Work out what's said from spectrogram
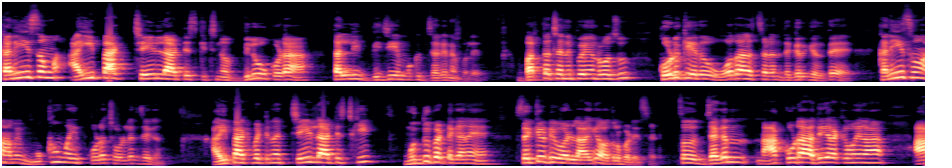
కనీసం ఐపాక్ చైల్డ్ ఆర్టిస్ట్కి ఇచ్చిన విలువ కూడా తల్లి విజయమ్మకు జగన్ ఇవ్వలేదు. భర్త చనిపోయిన రోజు కొడుకు ఏదో ఓదార్చడం దగ్గరికి వెళ్తే కనీసం ఆమె ముఖం వైపు కూడా చూడలేదు జగన్. ఐపాక్ పెట్టిన చైల్డ్ ఆర్టిస్ట్కి ముద్దు పెట్టగానే సెక్యూరిటీ వాళ్ళు లాగి అవతల పడేశాడు. సో జగన్ నాకు కూడా అదే రకమైన ఆ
